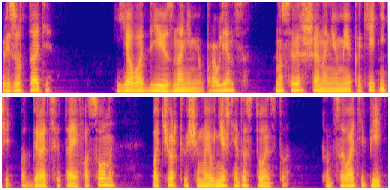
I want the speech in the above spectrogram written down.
В результате я владею знаниями управленца, но совершенно не умею кокетничать, подбирать цвета и фасоны, подчеркивающие мои внешние достоинства, танцевать и петь.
